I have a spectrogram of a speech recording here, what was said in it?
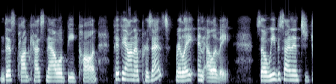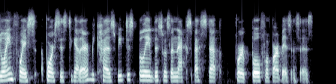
This podcast now will be called Epifania Presents Relate and Elevate. So, we decided to join voice, forces together because we just believed this was the next best step for both of our businesses.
